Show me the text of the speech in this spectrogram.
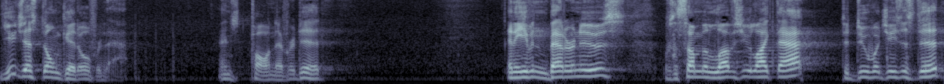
you just don't get over that. And Paul never did. And even better news when someone loves you like that to do what Jesus did,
